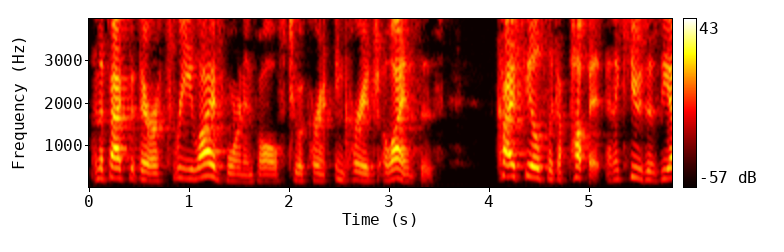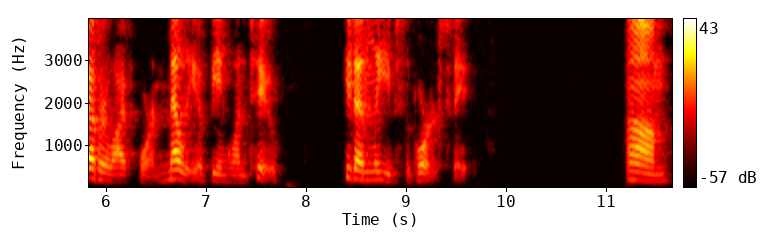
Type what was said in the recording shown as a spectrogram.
and the fact that there are three Liveborn involved to encourage alliances. Kai feels like a puppet and accuses the other Liveborn, Melhi, of being one too. He then leaves the border state. Um,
